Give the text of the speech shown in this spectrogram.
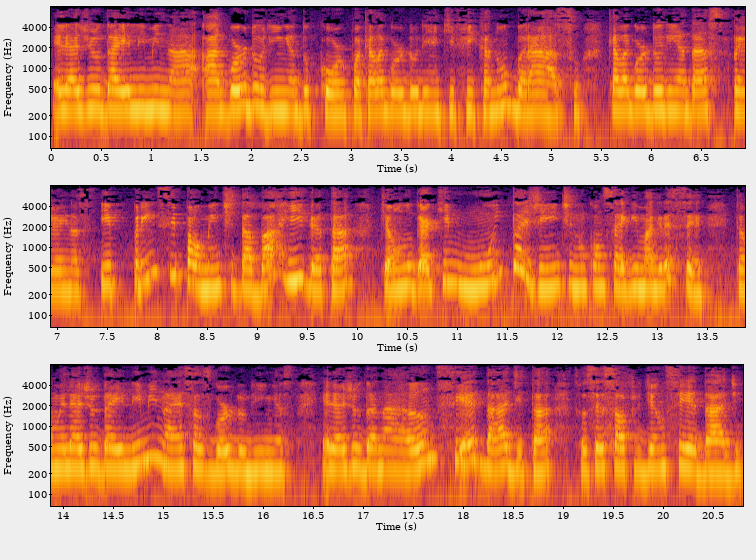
Ele ajuda a eliminar a gordurinha do corpo, aquela gordurinha que fica no braço, aquela gordurinha das pernas e principalmente da barriga, tá? Que é um lugar que muita gente não consegue emagrecer. Então ele ajuda a eliminar essas gordurinhas, ele ajuda na ansiedade, tá? Se você sofre de ansiedade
